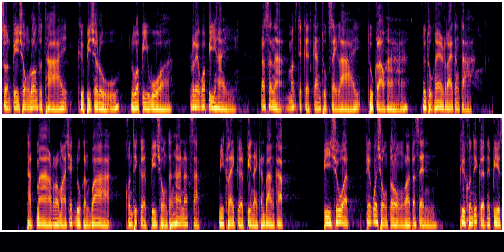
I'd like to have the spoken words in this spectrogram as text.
ส่วนปีชงร่วมสุดท้าย คือปีฉลู หรือว่าปีวัว เรียกว่าปีไห่ ลักษณะมักจะเกิดการถูกใส่ร้าย ถูกกล่าวหา หรือถูกให้ร้ายต่างๆ ถัดมาเรามาเช็คดูกันว่า คนที่เกิดปีชงทั้ง 5 นักสัตว์มีใครเกิดปีไหนกันบ้างครับ ปีชวดเรียกว่าชงตรง100% คือคนที่เกิดในปี 2479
